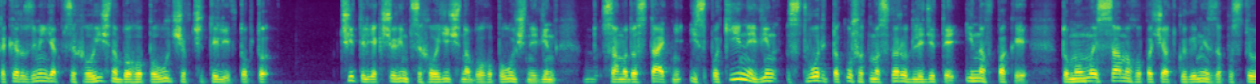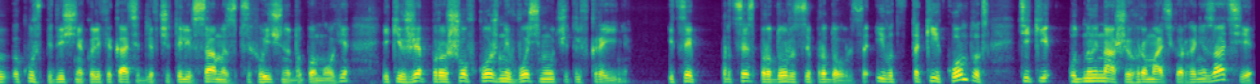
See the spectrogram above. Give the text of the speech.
таке розуміння, як психологічне благополуччя вчителів. Тобто вчитель, якщо він психологічно благополучний, він самодостатній і спокійний, він створить таку ж атмосферу для дітей і навпаки. Тому ми з самого початку війни запустили курс підвищення кваліфікації для вчителів саме з психологічної допомоги, який вже пройшов кожний восьмий учитель в країні. І цей процес продовжується і продовжується. І от такий комплекс тільки одної нашої громадської організації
